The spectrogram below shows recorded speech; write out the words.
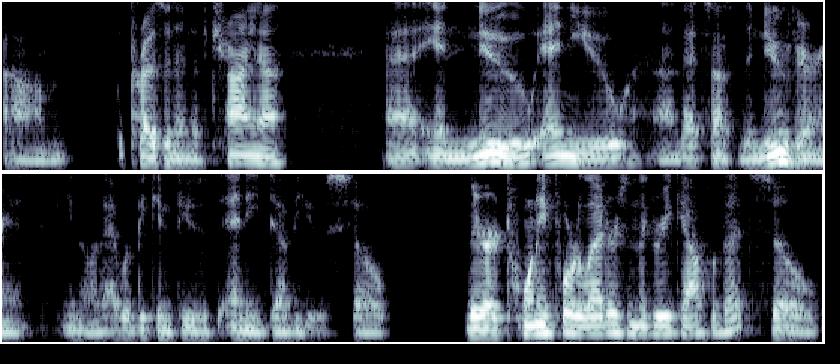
um, the president of China. Uh, and new NU, uh, that sounds the new variant. You know that would be confused with NEW. So there are 24 letters in the Greek alphabet. So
